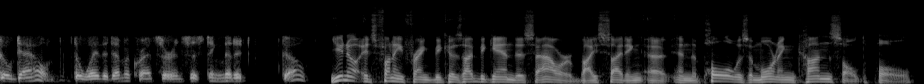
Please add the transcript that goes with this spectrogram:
go down the way the Democrats are insisting that it go. You know, it's funny, Frank, because I began this hour by citing, uh, and the poll was a morning consult poll,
